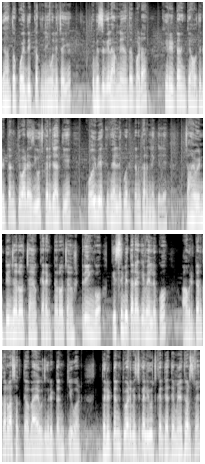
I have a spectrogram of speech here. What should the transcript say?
यहाँ तो कोई दिक्कत नहीं होनी चाहिए। तो बेसिकली हमने यहाँ तक पढ़ा कि रिटर्न क्या होता है। रिटर्न की वर्ड यूज़ करी जाती है कोई भी एक वैल्यू को रिटर्न करने के लिए। चाहे वो इंटीजर हो, चाहे वो कैरेक्टर हो, चाहे वो स्ट्रिंग हो, किसी भी तरह की वैल्यू को आप रिटर्न करवा सकते हो बाय यूजिंग रिटर्न कीवर्ड तो रिटर्न कीवर्ड बेसिकली यूज़ कर जाते हैं मेथड्स में।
